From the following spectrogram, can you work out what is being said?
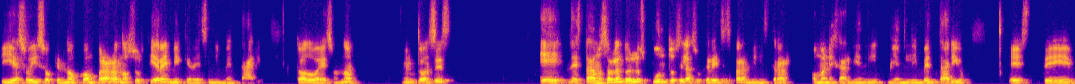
y eso hizo que no comprara, no surtiera y me quedé sin inventario. Todo eso, ¿no? Entonces, eh, estábamos hablando de los puntos y las sugerencias para administrar o manejar bien, bien el inventario. Este,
